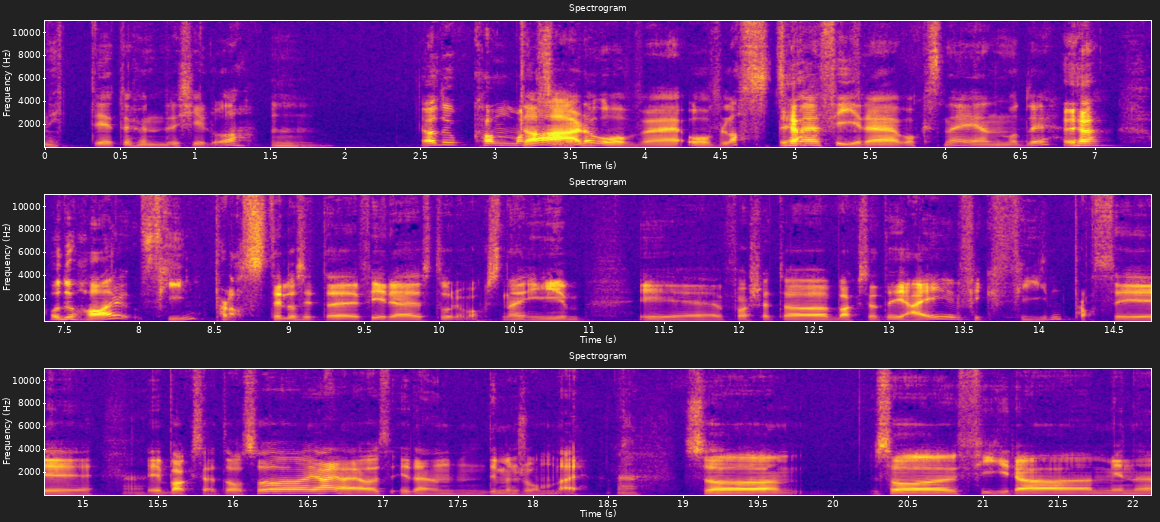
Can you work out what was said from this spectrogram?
90-100 kilo, da. Ja, du kan maks Da er det over, overlast Ja. med fire voksne i en Model Y. Ja, og du har fint plass til å sitte fire store voksne i, i forsetet og baksetet. Jeg fikk fin plass i, i baksetet også, jeg er jo i den dimensjonen der. Ja. Så, så fire av mine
